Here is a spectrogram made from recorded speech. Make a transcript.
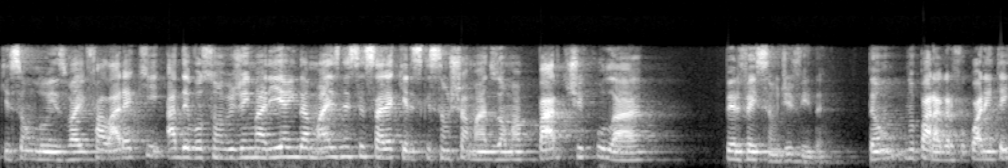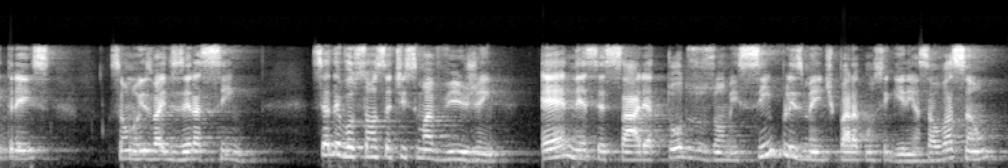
que São Luís vai falar é que a devoção à Virgem Maria é ainda mais necessária àqueles que são chamados a uma particular perfeição de vida. Então, no parágrafo 43, São Luís vai dizer assim: se a devoção à Santíssima Virgem é necessária a todos os homens simplesmente para conseguirem a salvação,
